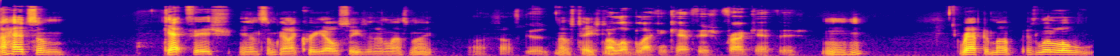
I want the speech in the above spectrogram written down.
I had some catfish and some kind of Creole seasoning last night. Oh, that sounds good. That was tasty. I love blackened catfish, and fried catfish. Mm-hmm. Wrapped them up. as little old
